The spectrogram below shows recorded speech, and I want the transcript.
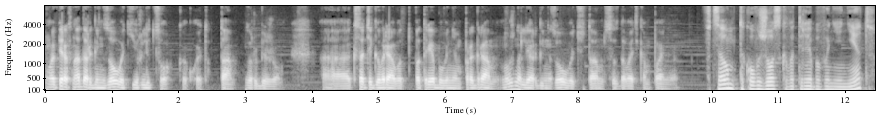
во-первых, надо организовывать юрлицо какое-то там, за рубежом. А, кстати говоря, вот по требованиям программ, нужно ли организовывать там, создавать компанию? В целом такого жесткого требования нет,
